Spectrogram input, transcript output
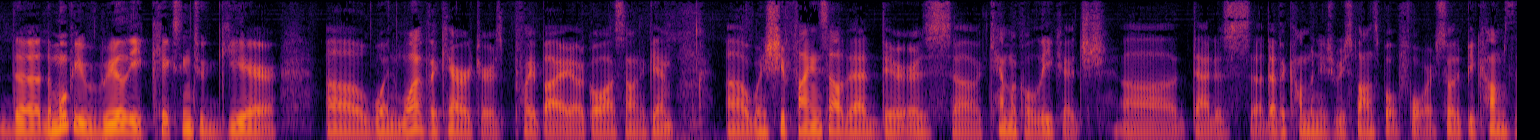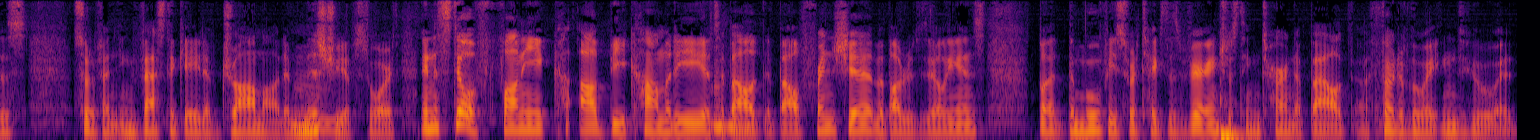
the the movie really kicks into gear. Uh, when one of the characters, played by uh, Go Ah-sung again, uh, when she finds out that there is uh, chemical leakage uh, that is uh, that the company is responsible for. So it becomes this sort of an investigative drama, the mystery of sorts, and it's still a funny, upbeat comedy. It's about about friendship, about resilience, but the movie sort of takes this very interesting turn about a third of the way into it,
